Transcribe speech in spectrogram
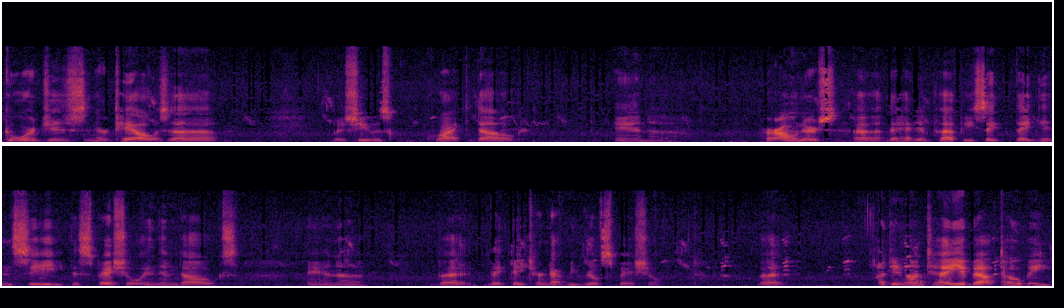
gorgeous, and her tail was up. But she was quite the dog. And uh, her owners, uh, they had them puppies, they, they didn't see the special in them dogs. And, uh, but they, they turned out to be real special. But I did want to tell you about Toby,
